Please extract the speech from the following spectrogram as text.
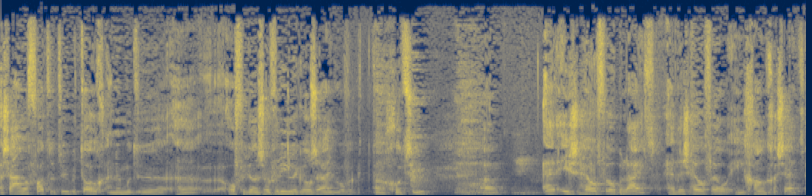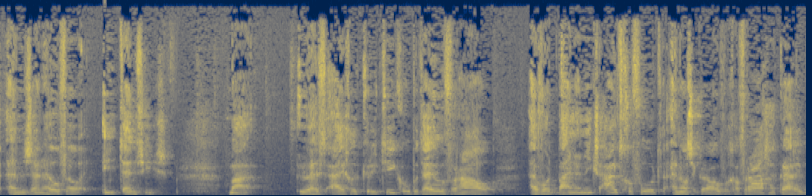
samenvattend uw betoog. En dan moet u, uh, of u dan zo vriendelijk wil zijn, of ik het dan goed zie. Uh, er is heel veel beleid. En er is heel veel in gang gezet. En er zijn heel veel intenties. Maar u heeft eigenlijk kritiek op het hele verhaal. Er wordt bijna niks uitgevoerd. En als ik erover ga vragen, krijg ik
